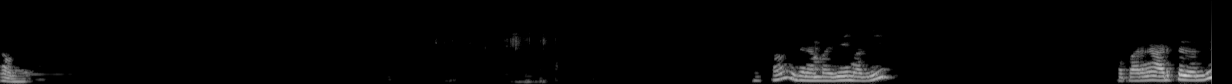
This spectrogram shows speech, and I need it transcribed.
அவ்வளோ இப்போ இதை நம்ம இதே மாதிரி இப்போ பாருங்க அடுத்தது வந்து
